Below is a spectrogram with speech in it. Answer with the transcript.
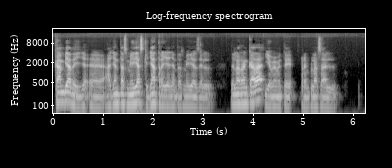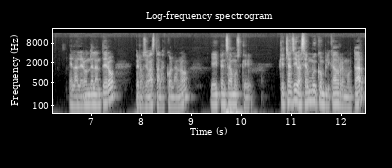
cambia de, eh, a llantas medias, que ya traía llantas medias del, de la arrancada, y obviamente reemplaza el, el alerón delantero, pero se va hasta la cola, ¿no? Y ahí pensamos que, que chance iba a ser muy complicado remontar,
